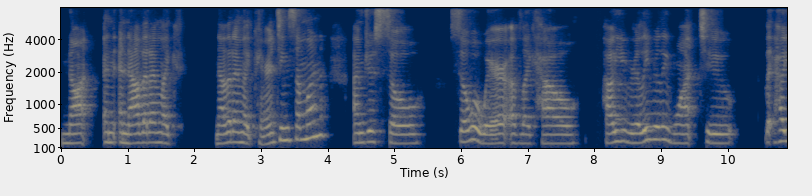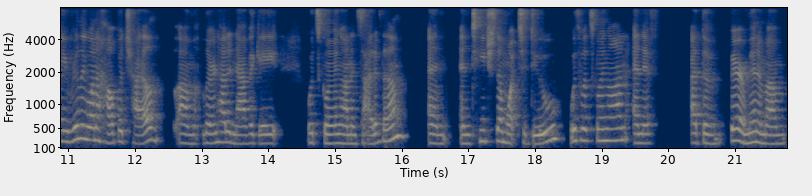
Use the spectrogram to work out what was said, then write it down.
not and and now that I'm like now that I'm like parenting someone, I'm just so so aware of like how how you really, really want to, like how you really want to help a child um, learn how to navigate what's going on inside of them and and teach them what to do with what's going on and if at the bare minimum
